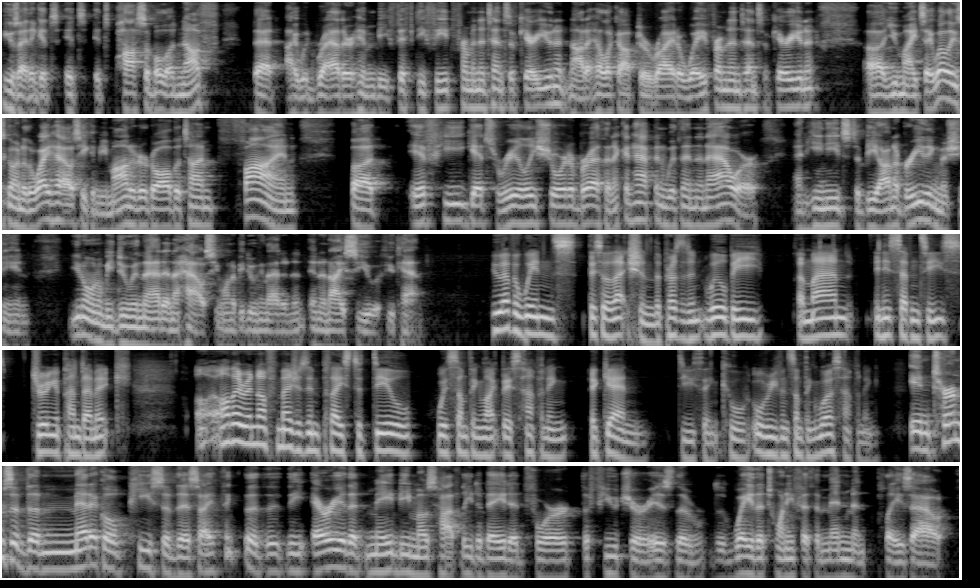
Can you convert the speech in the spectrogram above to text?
because I think it's it's it's possible enough that I would rather him be 50 feet from an intensive care unit, not a helicopter ride away from an intensive care unit. Uh, you might say, well, he's going to the White House. He can be monitored all the time. Fine. But if he gets really short of breath, and it can happen within an hour, and he needs to be on a breathing machine, you don't want to be doing that in a house. You want to be doing that in an, in an ICU if you can. Whoever wins this election, the president will be a man in his 70s during a pandemic are there enough measures in place to deal with something like this happening again, do you think, or, or even something worse happening? In terms of the medical piece of this, I think the, the, the, area that may be most hotly debated for the future is the, the way the 25th Amendment plays out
